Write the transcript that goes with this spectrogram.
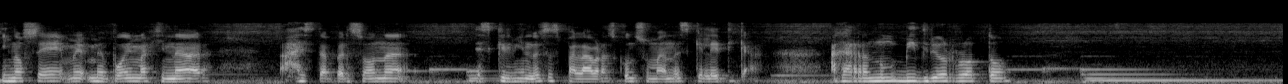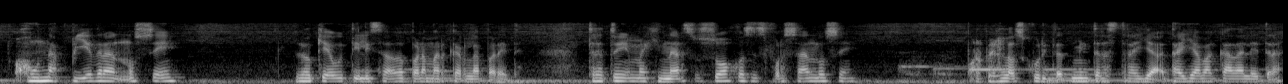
Y no sé, me, me puedo imaginar a esta persona escribiendo esas palabras con su mano esquelética, agarrando un vidrio roto o una piedra, no sé, lo que ha utilizado para marcar la pared. Trato de imaginar sus ojos esforzándose por ver la oscuridad mientras tallaba cada letra.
